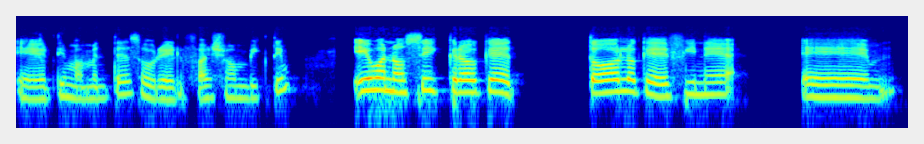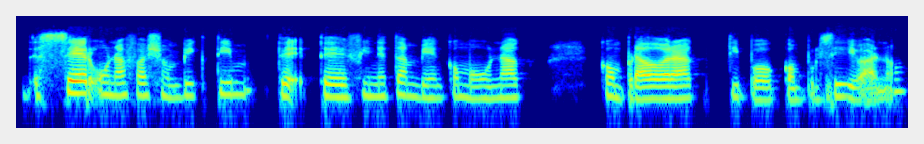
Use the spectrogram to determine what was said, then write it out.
eh, últimamente sobre el fashion victim. Y bueno, sí, creo que todo lo que define em, ser una fashion victim te, te define también como una compradora tipo compulsiva, ¿no?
